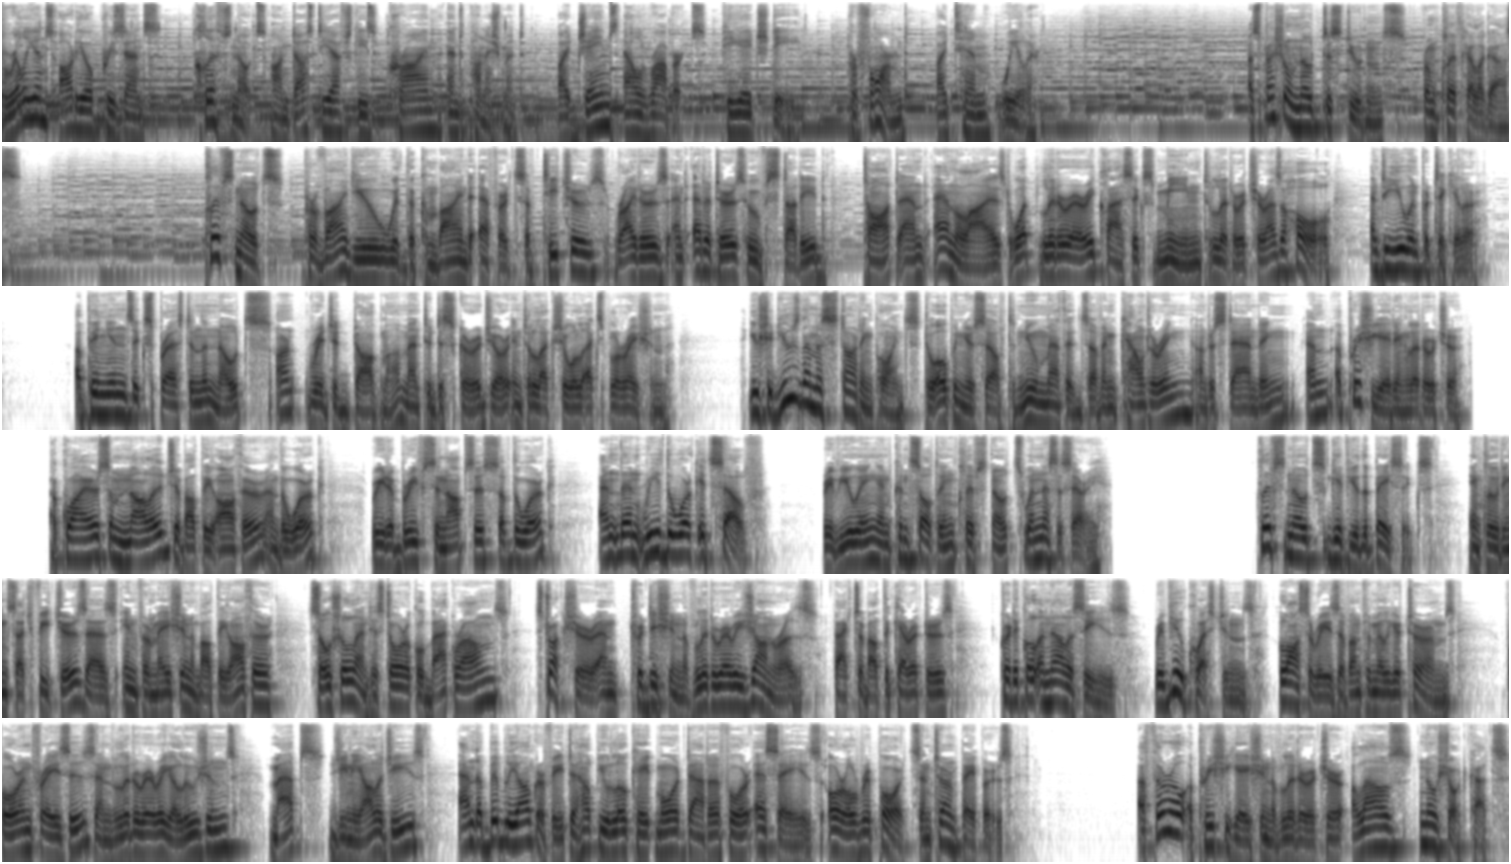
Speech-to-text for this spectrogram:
Brilliance Audio presents CliffsNotes on Dostoevsky's Crime and Punishment by James L. Roberts, Ph.D., performed by Tim Wheeler. A special note to students from Cliff Hillegas. CliffsNotes provide you with the combined efforts of teachers, writers, and editors who've studied, taught, and analyzed what literary classics mean to literature as a whole, and to you in particular. Opinions expressed in the notes aren't rigid dogma meant to discourage your intellectual exploration. You should use them as starting points to open yourself to new methods of encountering, understanding, and appreciating literature. Acquire some knowledge about the author and the work, read a brief synopsis of the work, and then read the work itself, reviewing and consulting CliffsNotes when necessary. CliffsNotes give you the basics, including such features as information about the author, social and historical backgrounds, structure and tradition of literary genres, facts about the characters, critical analyses, review questions, glossaries of unfamiliar terms, foreign phrases and literary allusions, maps, genealogies, and a bibliography to help you locate more data for essays, oral reports, and term papers. A thorough appreciation of literature allows no shortcuts.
